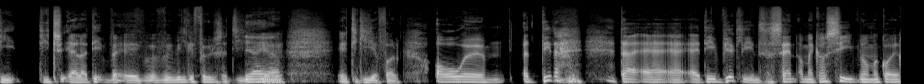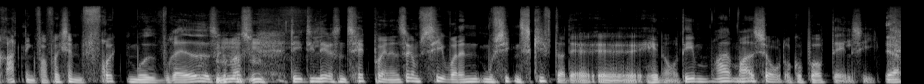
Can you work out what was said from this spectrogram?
de, de, eller de, øh, hvilke følelser de, Ja, ja. Øh, de giver folk. Og, øh, og det der, der er, er, det er virkelig interessant, og man kan også se, når man går i retning fra for eksempel frygt mod vrede, så kan man også, de, de ligger sådan tæt på hinanden, så kan man se, hvordan musikken skifter der øh, henover. Det er meget, meget sjovt at gå på opdagelse i. Ja.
